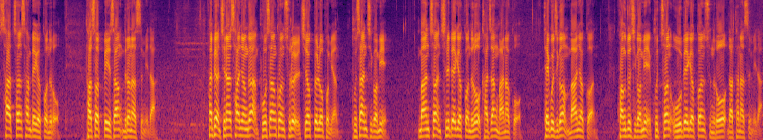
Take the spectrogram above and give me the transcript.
4,300여 건으로 5배 이상 늘어났습니다. 한편 지난 4년간 보상 건수를 지역별로 보면 부산지검이 11,700여 건으로 가장 많았고 대구지검 만여 건, 광주지검이 9,500여 건 순으로 나타났습니다.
